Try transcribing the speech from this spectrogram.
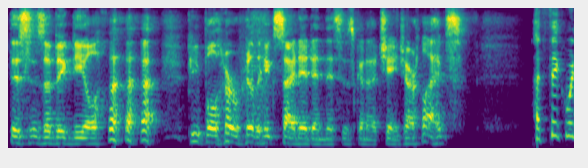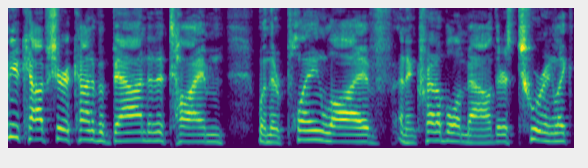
this is a big deal. People are really excited and this is going to change our lives. I think when you capture kind of a band at a time when they're playing live an incredible amount, there's touring like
